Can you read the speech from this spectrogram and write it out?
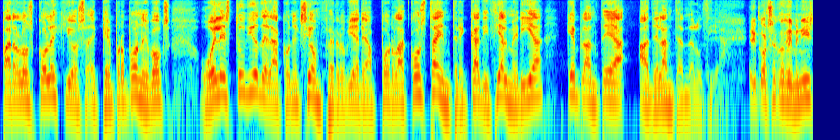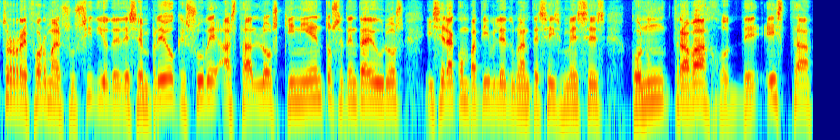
para los colegios que propone Vox o el estudio de la conexión ferroviaria por la costa entre Cádiz y Almería que plantea Adelante Andalucía. El Consejo de Ministros reforma el subsidio de desempleo que sube hasta los 570 euros y será compatible durante seis meses con un trabajo. De esta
